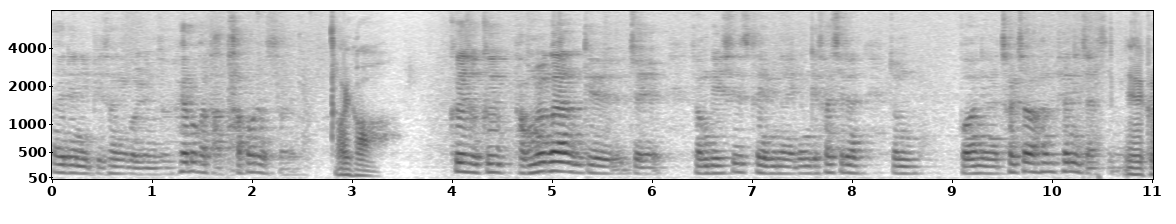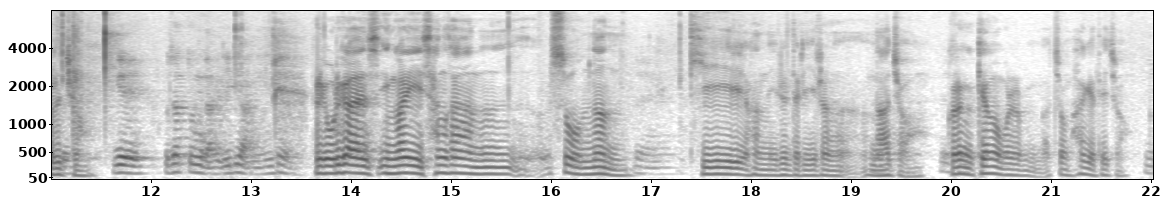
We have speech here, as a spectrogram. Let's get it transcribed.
사이렌이 비상이 걸리면서 회로가 다 타버렸어요. 어이구. 그래서 그 박물관 그 이제 경비 시스템이나 이런 게 사실은 좀 보안이나 철저한 편이지 않습니까? 예, 그렇죠. 이게 오작동이 날 일이 아닌데. 그러니까 우리가 인간이 상상할 수 없는 네. 기이한 일들이 일어나죠. 그런 거 경험을 좀 하게 되죠. 예.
